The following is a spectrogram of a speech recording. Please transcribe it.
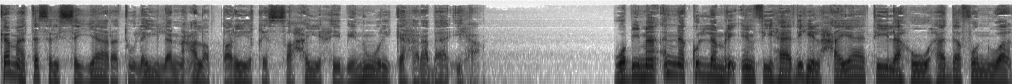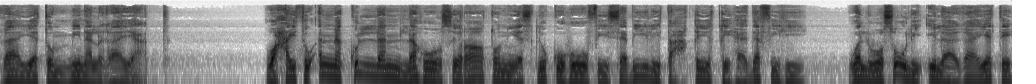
كما تسري السيارة ليلا على الطريق الصحيح بنور كهربائها. وبما أن كل امرئ في هذه الحياة له هدف وغاية من الغايات وحيث أن كلا له صراط يسلكه في سبيل تحقيق هدفه والوصول إلى غايته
